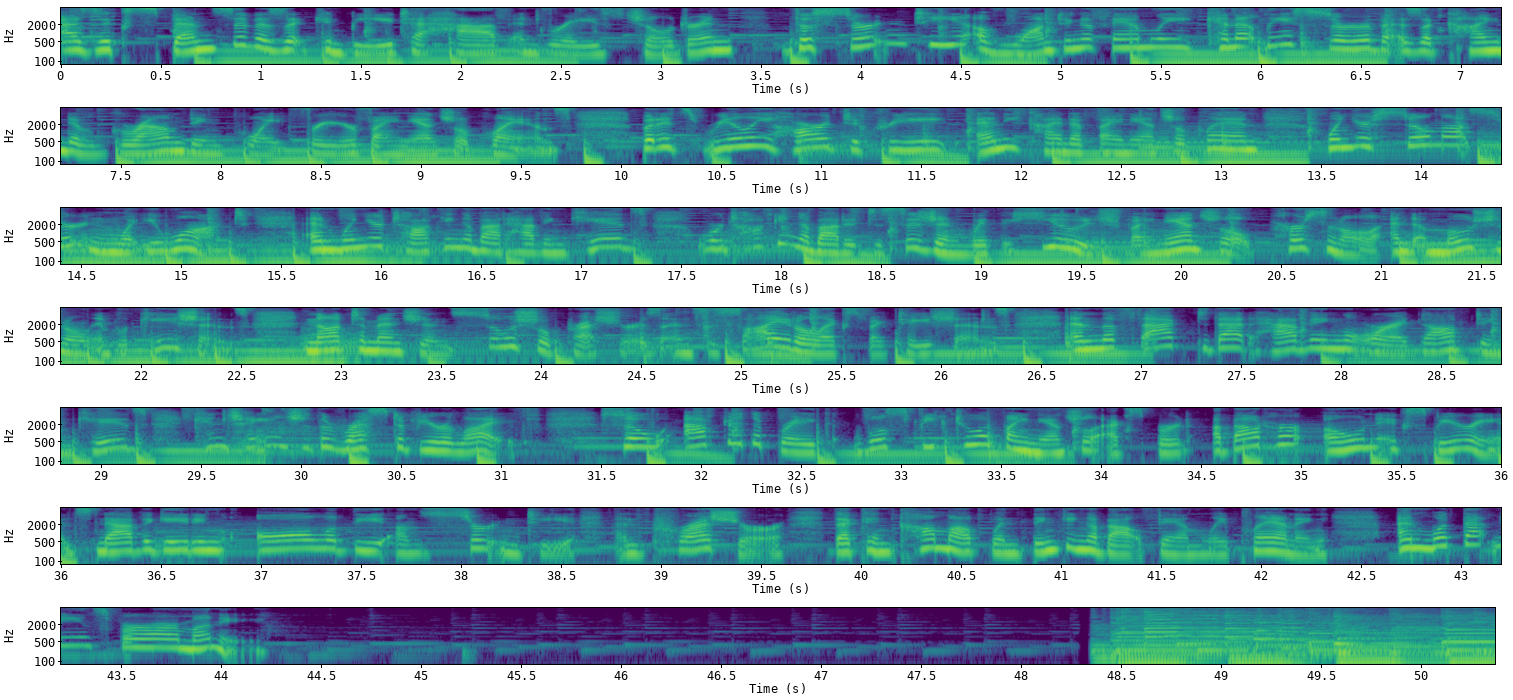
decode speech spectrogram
As expensive as it can be to have and raise children, the certainty of wanting a family can at least serve as a kind of grounding point for your financial plans. But it's really hard to create any kind of financial plan when you're still not certain what you want. And when you're talking about having kids, we're talking about a decision with huge financial, personal, and emotional implications, not to mention social pressures and societal expectations, and the fact that having or adopting kids can change the rest of your life. So, after the break, we'll speak to a financial expert about her own experience navigating all of the uncertainty and pressure that can come up when thinking about family planning and what that means for our money.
